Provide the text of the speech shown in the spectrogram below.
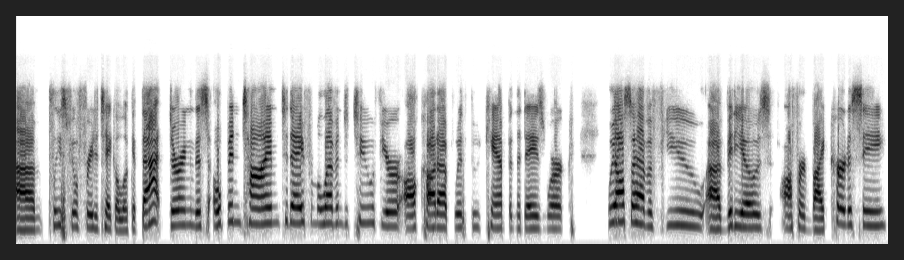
Um, please feel free to take a look at that during this open time today from 11 to 2 if you're all caught up with boot camp and the day's work. We also have a few uh, videos offered by Courtesy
